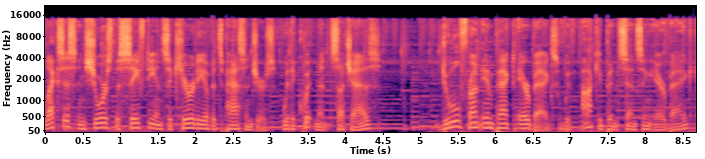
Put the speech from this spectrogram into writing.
Lexus ensures the safety and security of its passengers with equipment such as dual front impact airbags with occupant sensing airbag,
